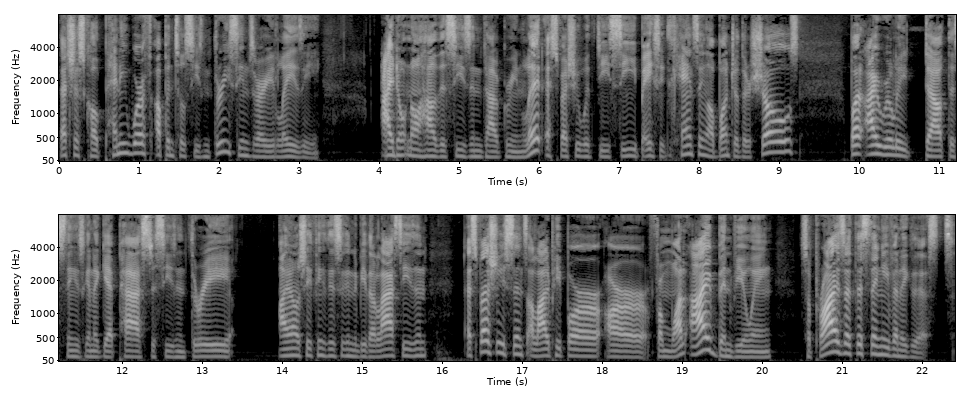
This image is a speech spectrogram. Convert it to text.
that's just called Pennyworth up until season 3 seems very lazy. I don't know how this season got greenlit, especially with DC basically canceling a bunch of their shows. But I really doubt this thing is going to get past to season three. I honestly think this is going to be their last season, especially since a lot of people are, are from what I've been viewing, surprised that this thing even exists.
